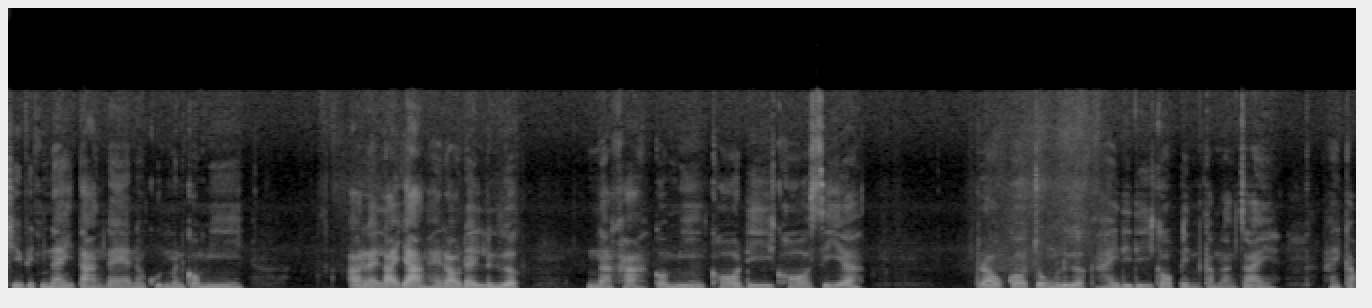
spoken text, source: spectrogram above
ชีวิตในต่างแดนเนาะคุณมันก็มีอะไรหลายอย่างให้เราได้เลือกนะคะ ก็มีข้อดีข้อเสีย เราก็จงเลือกให้ดีๆ ก็เป็นกำลังใจให้กับ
